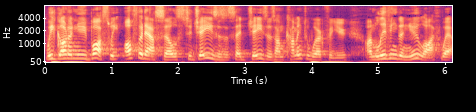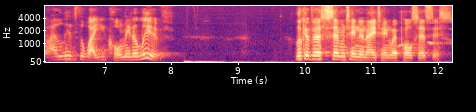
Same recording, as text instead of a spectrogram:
We got a new boss. We offered ourselves to Jesus and said, Jesus, I'm coming to work for you. I'm living the new life where I live the way you call me to live. Look at verse 17 and 18 where Paul says this.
